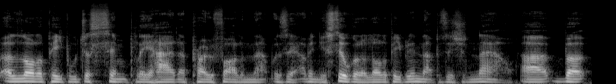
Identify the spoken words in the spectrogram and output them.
a lot of people just simply had a profile and that was it. I mean, you've still got a lot of people in that position now, uh, but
